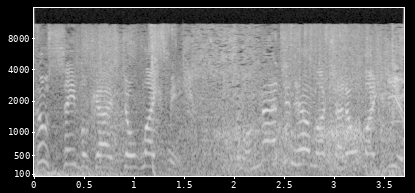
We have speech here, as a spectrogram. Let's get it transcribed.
Those Sable guys don't like me, so imagine how much I don't like you.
